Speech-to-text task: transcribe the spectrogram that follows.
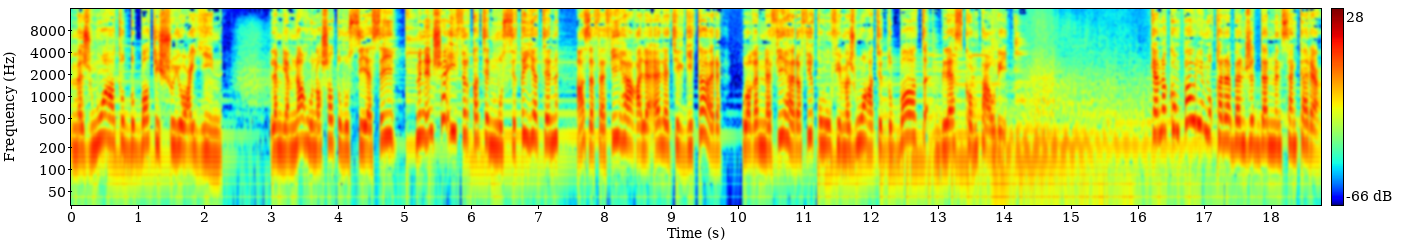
مجموعة الضباط الشيوعيين. لم يمنعه نشاطه السياسي من إنشاء فرقة موسيقية عزف فيها على آلة الجيتار وغنى فيها رفيقه في مجموعة الضباط بلاس كومباوري كان كومباوري مقربا جدا من سانكارا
